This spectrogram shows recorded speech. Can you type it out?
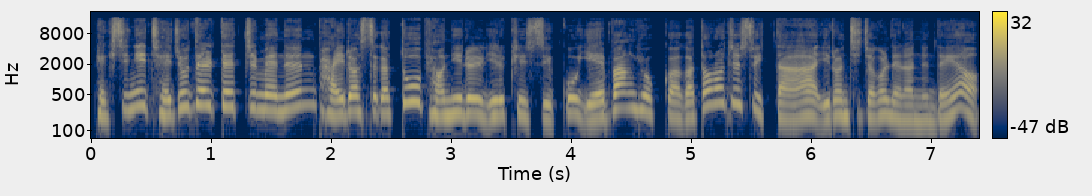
백신이 제조될 때쯤에는 바이러스가 또 변이를 일으킬 수 있고 예방 효과가 떨어질 수 있다. 이런 지적을 내놨는데요.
